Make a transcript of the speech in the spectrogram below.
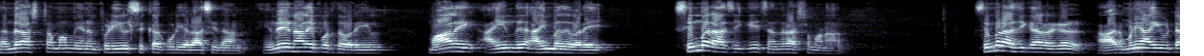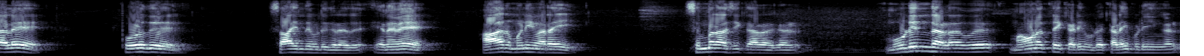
சந்திராஷ்டமம் எனும் பிடியில் சிக்கக்கூடிய ராசிதான். இன்றைய நாளை பொறுத்தவரையில் மாலை ஐந்து ஐம்பது வரை சிம்ம ராசிக்கு சந்திராஷ்டம நாள் சிம்ம ராசிக்காரர்கள் ஆறு மணி ஆகிவிட்டாலே பொழுது சாய்ந்து விடுகிறது. எனவே ஆறு மணி வரை சிம்மராசிக்காரர்கள் முடிந்த அளவு மௌனத்தை கடை கடைபிடியுங்கள்.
